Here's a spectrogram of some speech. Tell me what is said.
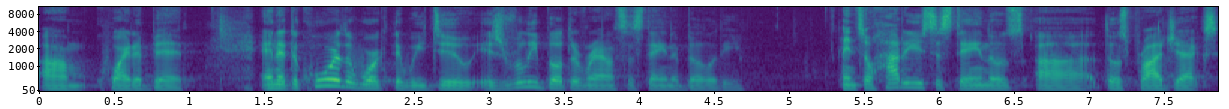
um, quite a bit. And at the core of the work that we do is really built around sustainability. And so, how do you sustain those uh, those projects?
